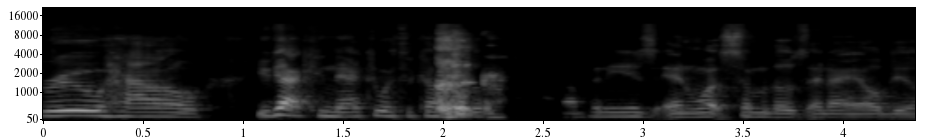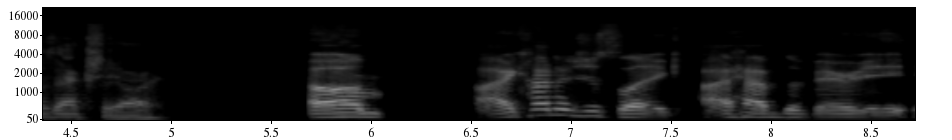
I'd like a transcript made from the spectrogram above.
Through how you got connected with a couple of companies and what some of those NIL deals actually are. Um. I kind of just like I have the very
